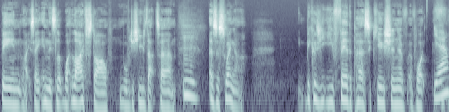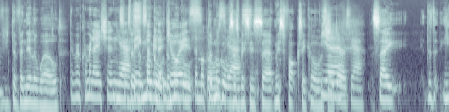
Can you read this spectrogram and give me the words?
being like say in this what lifestyle we'll just use that term Mm. as a swinger because you, you fear the persecution of, of what Yeah. the vanilla world The recriminations Yeah. as The- being the somebody muggle- that the muggle- enjoys. The muggles, the muggles yes. as Mrs. Uh, Miss Foxy calls Yeah. them. She does, yeah. So th- th- you,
